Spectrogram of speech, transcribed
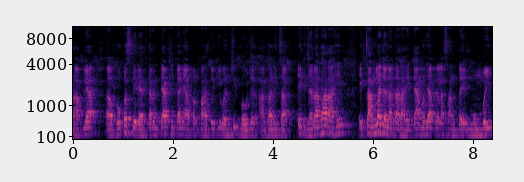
आपल्या फोकस केल्या आहेत. कारण त्या ठिकाणी आपण पाहतो की वंचित बहुजन आघाडीचा एक जनाधार आहे एक चांगला जनाधार आहे. त्यामध्ये आपल्याला सांगता येईल मुंबई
